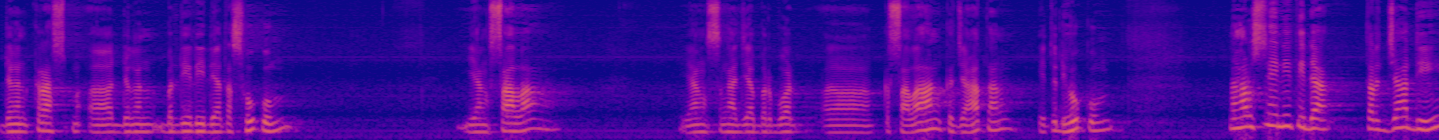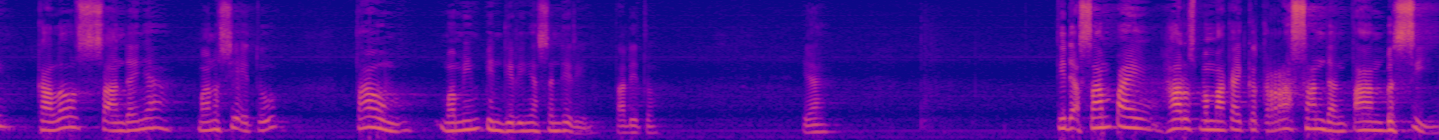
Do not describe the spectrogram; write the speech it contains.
dengan keras eh, dengan berdiri di atas hukum yang salah yang sengaja berbuat eh, kesalahan, kejahatan itu dihukum. Nah, harusnya ini tidak terjadi kalau seandainya manusia itu tahu memimpin dirinya sendiri tadi itu. Ya. Tidak sampai harus memakai kekerasan dan tangan besi.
